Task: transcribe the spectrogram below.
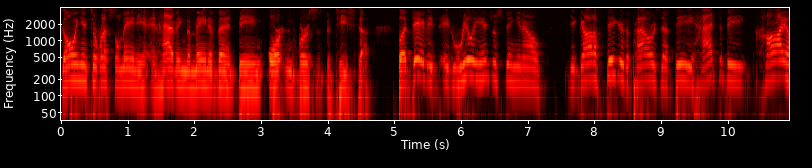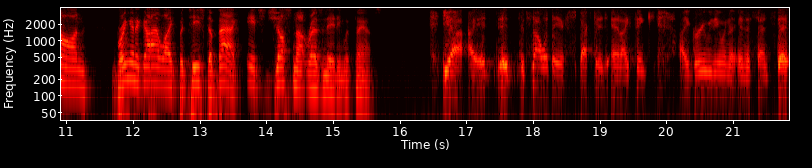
going into WrestleMania and having the main event being Orton versus Batista. But Dave, it's it really interesting. You know, you got to figure the powers that be had to be high on bringing a guy like Batista back. It's just not resonating with fans. Yeah, I, it, it, it's not what they expected, and I think I agree with you in a, in a sense that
